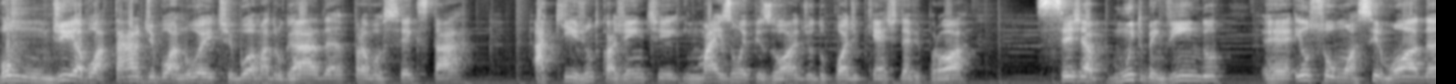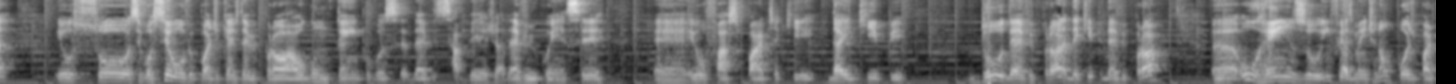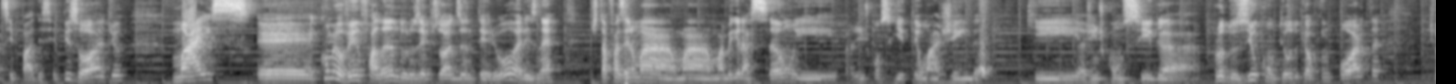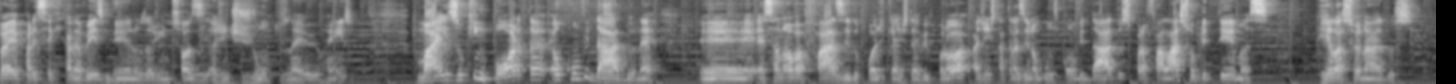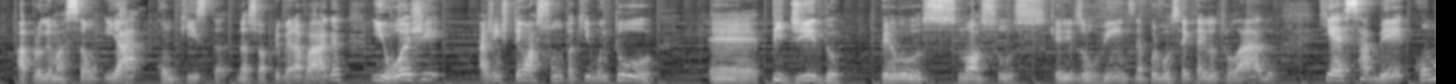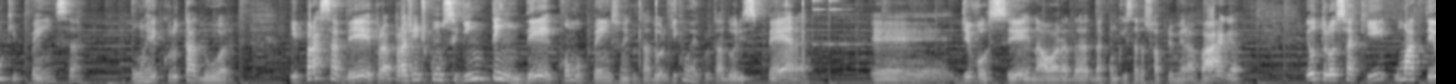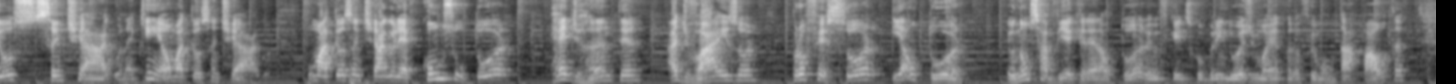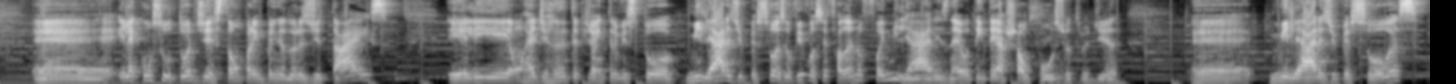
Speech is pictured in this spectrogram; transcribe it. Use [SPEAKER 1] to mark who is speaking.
[SPEAKER 1] Bom dia, boa tarde, boa noite, boa madrugada para você que está aqui junto com a gente em mais um episódio do podcast Dev Pro. Seja muito bem-vindo. É, eu sou o Moacir Moda. Eu sou. Se você ouve o podcast Dev Pro há algum tempo, você deve saber, já deve me conhecer. É, eu faço parte aqui da equipe do Dev Pro, da equipe Dev Pro. Uh, o Renzo, infelizmente, não pôde participar desse episódio, mas, é, como eu venho falando nos episódios anteriores, né, a gente está fazendo uma, uma, uma, migração e para a gente conseguir ter uma agenda que a gente consiga produzir o conteúdo, que é o que importa, a gente vai aparecer aqui cada vez menos, a gente, só, a gente juntos, né, eu e o Renzo, mas o que importa é o convidado, né? É, essa nova fase do podcast Dev Pro, a gente está trazendo alguns convidados para falar sobre temas relacionados à programação e à conquista da sua primeira vaga. E hoje a gente tem um assunto aqui muito é, pedido pelos nossos queridos ouvintes, né, por você que está aí do outro lado, que é saber como que pensa um recrutador. E para saber, para a gente conseguir entender como pensa um recrutador, o que, que um recrutador espera é, de você na hora da, da conquista da sua primeira vaga, eu trouxe aqui o Matheus Santiago. Né? Quem é o Matheus Santiago? O Matheus Santiago ele é consultor, headhunter, advisor, professor e autor. Eu não sabia que ele era autor, eu fiquei descobrindo hoje de manhã quando eu fui montar a pauta. É, ele é consultor de gestão para empreendedores digitais. Ele é um headhunter que já entrevistou milhares de pessoas. Eu vi você falando, foi milhares, né? Eu tentei achar o post outro dia é, milhares de pessoas.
